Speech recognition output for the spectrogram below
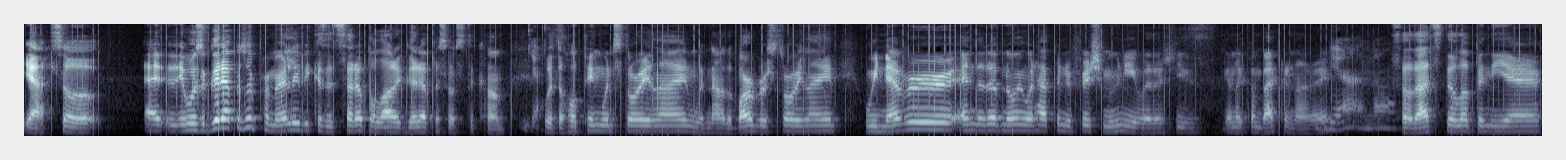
yeah, so it was a good episode primarily because it set up a lot of good episodes to come. Yes. With the whole Penguin storyline, with now the Barbara storyline, we never ended up knowing what happened to Fish Mooney, whether she's gonna come back or not, right? Yeah. No. So that's still up in the air.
